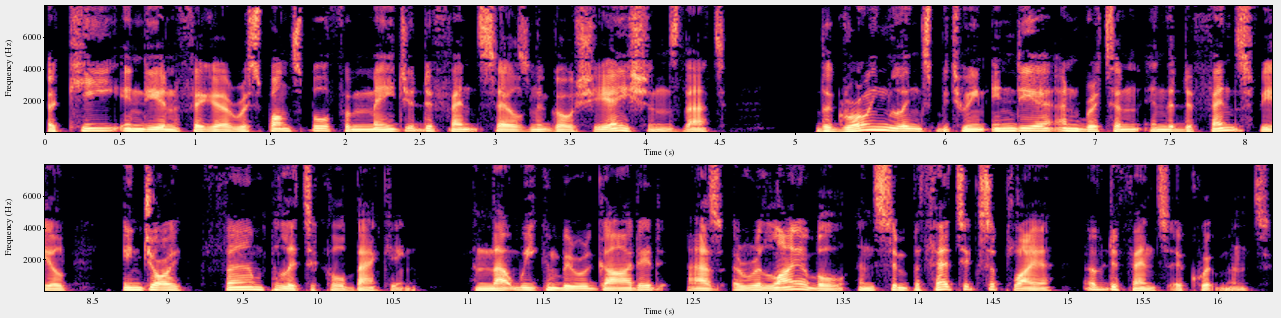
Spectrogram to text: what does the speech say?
a key Indian figure responsible for major defence sales negotiations, that the growing links between India and Britain in the defence field enjoy firm political backing, and that we can be regarded as a reliable and sympathetic supplier of defence equipment.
